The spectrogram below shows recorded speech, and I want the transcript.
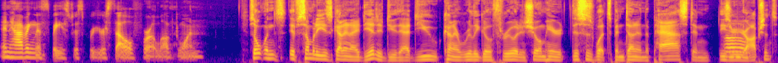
in having this space just for yourself or a loved one. So when if somebody's got an idea to do that, do you kind of really go through it and show them here this is what's been done in the past and these are your Oh. options?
